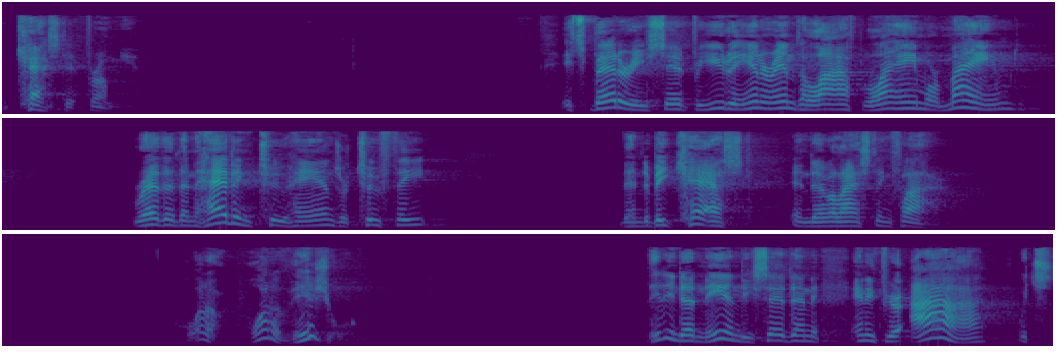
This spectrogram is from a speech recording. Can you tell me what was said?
and cast it from you. It's better, he said, for you to enter into life lame or maimed rather than having two hands or two feet than to be cast into everlasting fire. What a, what a visual. Then he doesn't end. He said, and, and if your eye which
